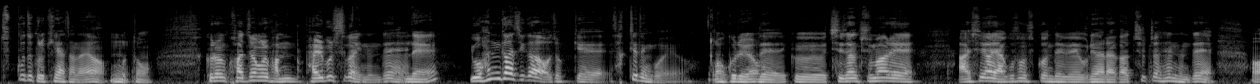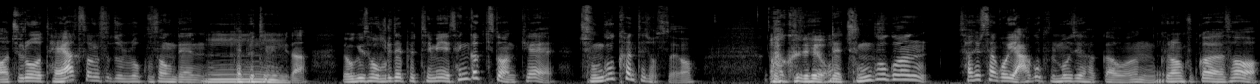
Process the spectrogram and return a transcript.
축구도 그렇게 하잖아요. 음. 보통 그런 과정을 밟, 밟을 수가 있는데 네. 요 한 가지가 어저께 삭제된 거예요. 어 그래요? 네, 그 지난 주말에 아시아 야구 선수권 대회에 우리나라가 출전했는데 어, 주로 대학 선수들로 구성된 음. 대표팀입니다. 여기서 우리 대표팀이 생각지도 않게 중국한테 졌어요. 아 그래요? 네, 중국은 사실상 거의 야구 불모지에 가까운 그런 국가여서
